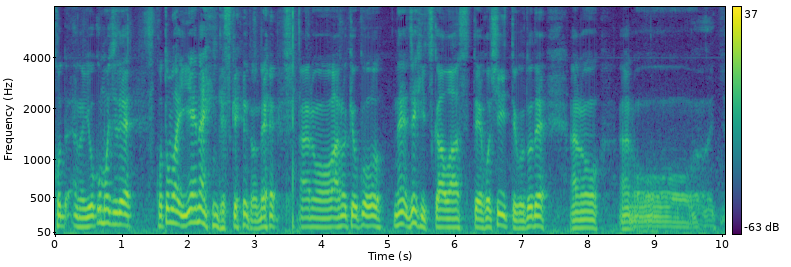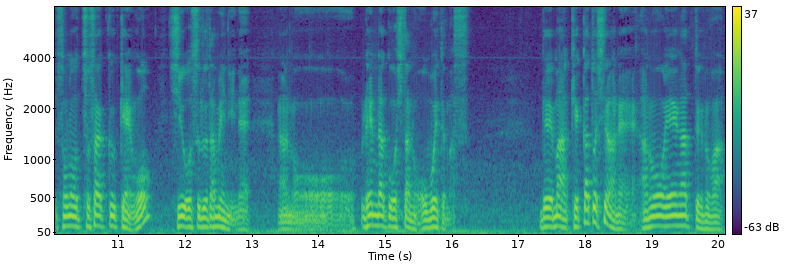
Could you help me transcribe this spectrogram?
あの横文字で言葉言えないんですけれどね あのあの曲をねぜひ使わせてほしいということであのあのその著作権を使用するためにねあの連絡をしたのを覚えてます。でまあ結果としてはねあの映画っていうのは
